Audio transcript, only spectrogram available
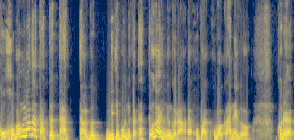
그 호박마다 다 떠, 다, 다 그 밑에 보니까 다 떠가 있는 거라. 호박, 호박 안에 그. 그래.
